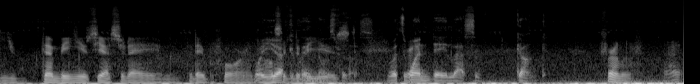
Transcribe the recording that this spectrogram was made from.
you, them being used yesterday and the day before, and well, they're also going to be used. for. What's Right. one day less of gunk? Fair enough. All right.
